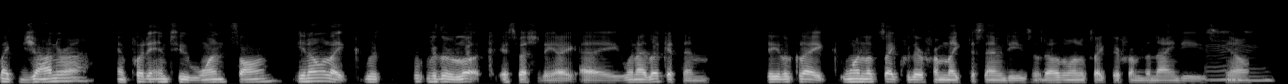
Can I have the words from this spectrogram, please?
like genre and put it into one song. You know, like with with their look, especially. I, I when I look at them, they look like one looks like they're from like the seventies, the other one looks like they're from the nineties. You know, Mm.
